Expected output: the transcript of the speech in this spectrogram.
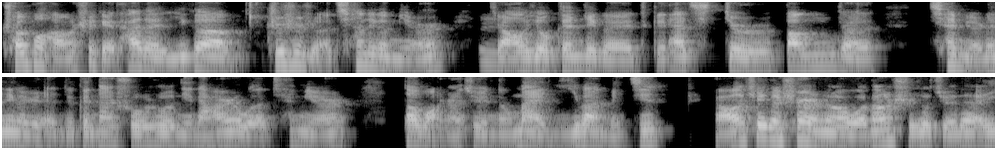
川普好像是给他的一个支持者签了个名儿，然后又跟这个给他就是帮着签名的那个人就跟他说说你拿着我的签名到网上去能卖一万美金。然后这个事儿呢，我当时就觉得，哎，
